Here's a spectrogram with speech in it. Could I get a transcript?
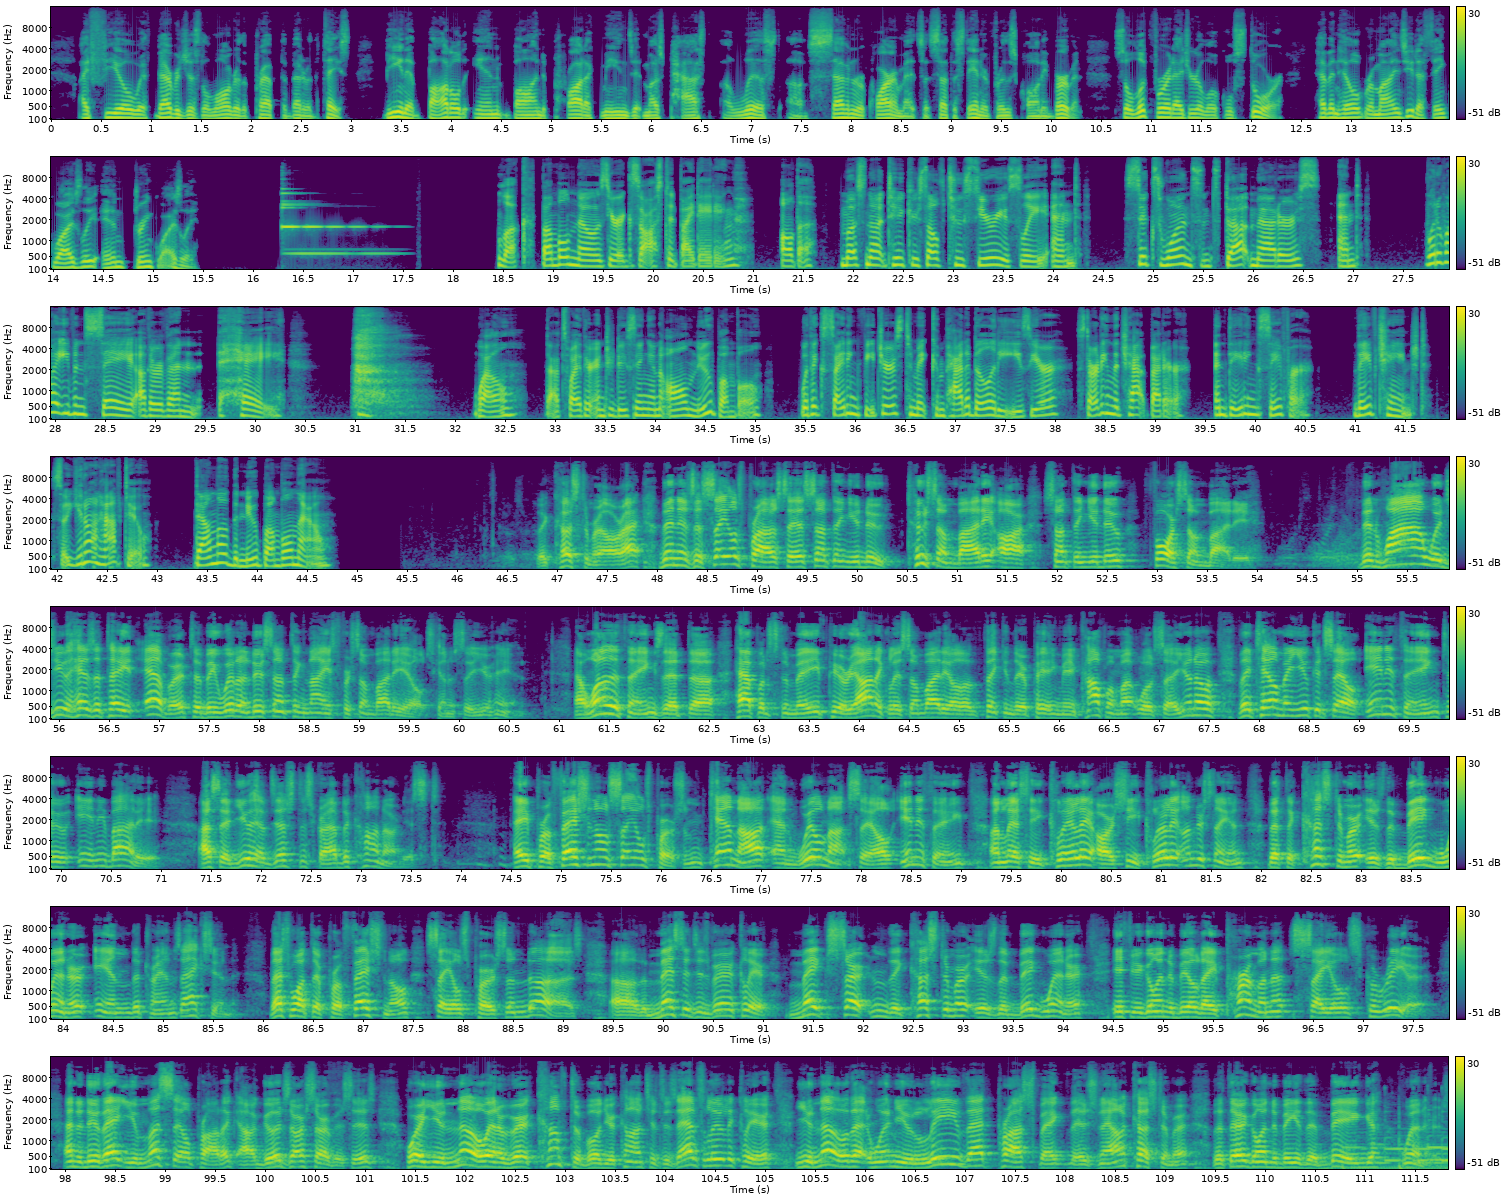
I feel with beverages, the longer the prep, the better the taste. Being a bottled in bond product means it must pass a list of seven requirements that set the standard for this quality bourbon. So look for it at your local store. Heaven Hill reminds you to think wisely and drink wisely. Look, Bumble knows you're exhausted by dating. All the must not take yourself too seriously and 6 1 since that matters. And what do I even say other than hey? well, that's why they're introducing an all new Bumble with exciting features to make compatibility easier, starting the chat better, and dating safer. They've changed, so you don't have to. Download the new Bumble now. The customer, all right? Then is a sales process something you do to somebody or something you do for somebody? Then why would you hesitate ever to be willing to do something nice for somebody else? Can I see your hand? Now, one of the things that uh, happens to me periodically, somebody thinking they're paying me a compliment will say, You know, they tell me you could sell anything to anybody. I said, You have just described a con artist. A professional salesperson cannot and will not sell anything unless he clearly or she clearly understands that the customer is the big winner in the transaction. That's what the professional salesperson does. Uh, the message is very clear. Make certain the customer is the big winner if you're going to build a permanent sales career. And to do that, you must sell product, our goods, our services, where you know and are very comfortable, your conscience is absolutely clear. You know that when you leave that prospect, there's now a customer, that they're going to be the big winners.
